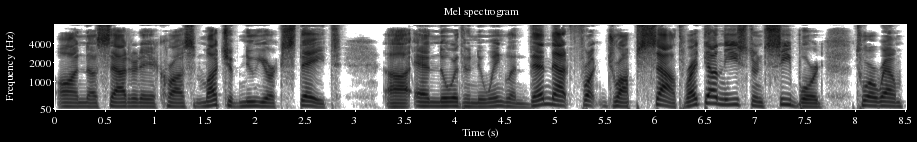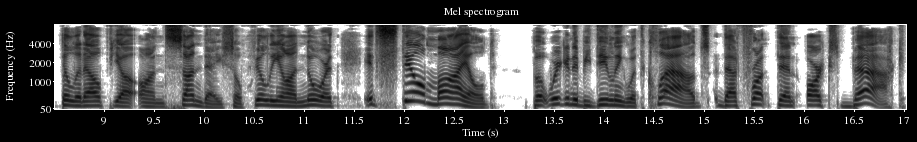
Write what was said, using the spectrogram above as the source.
on uh, Saturday across much of New York State uh, and northern New England. Then that front drops south, right down the eastern seaboard to around Philadelphia on Sunday. So Philly on north. It's still mild, but we're going to be dealing with clouds. That front then arcs back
